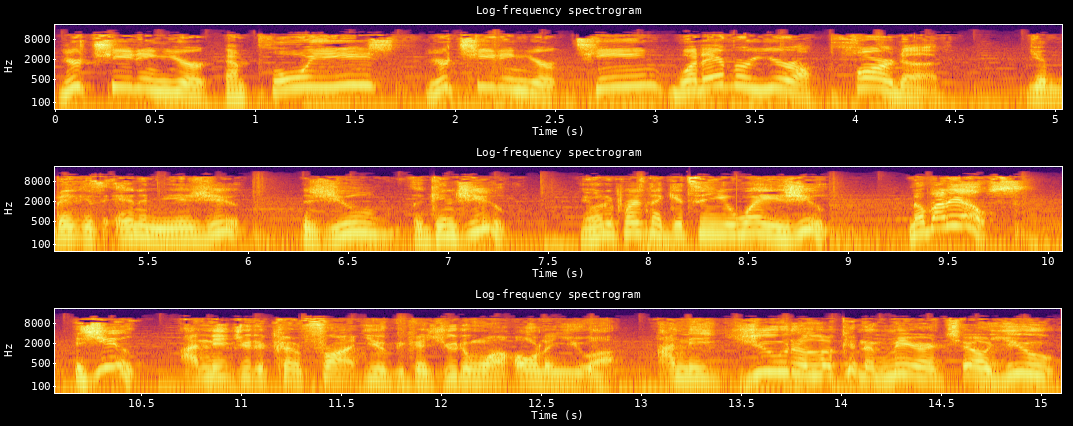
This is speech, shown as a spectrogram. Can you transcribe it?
You're cheating your employees. You're cheating your team, whatever you're a part of. Your biggest enemy is you. It's you against you. The only person that gets in your way is you. Nobody else. It's you. I need you to confront you because you're the one holding you up. I need you to look in the mirror and tell you,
